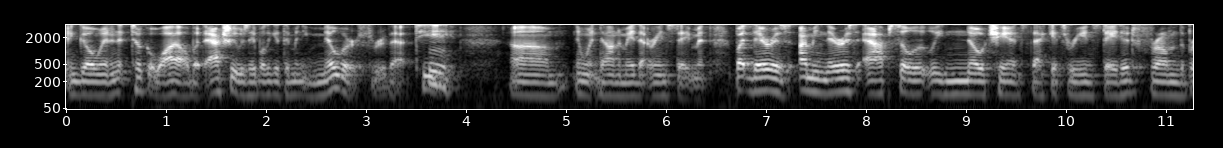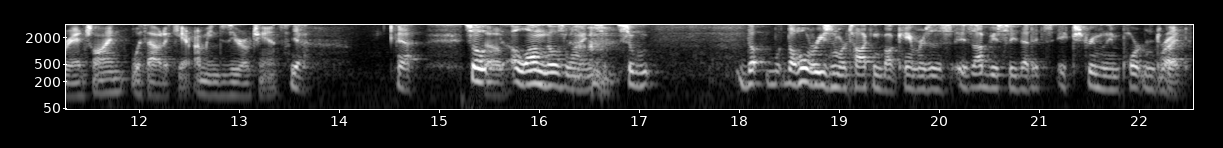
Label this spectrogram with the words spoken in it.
and go in and it took a while but actually was able to get the mini miller through that T um, and went down and made that reinstatement but there is i mean there is absolutely no chance that gets reinstated from the branch line without a camera i mean zero chance Yeah, yeah. So, So- along those lines, so the the whole reason we're talking about cameras is is obviously that it's extremely important. but Right.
